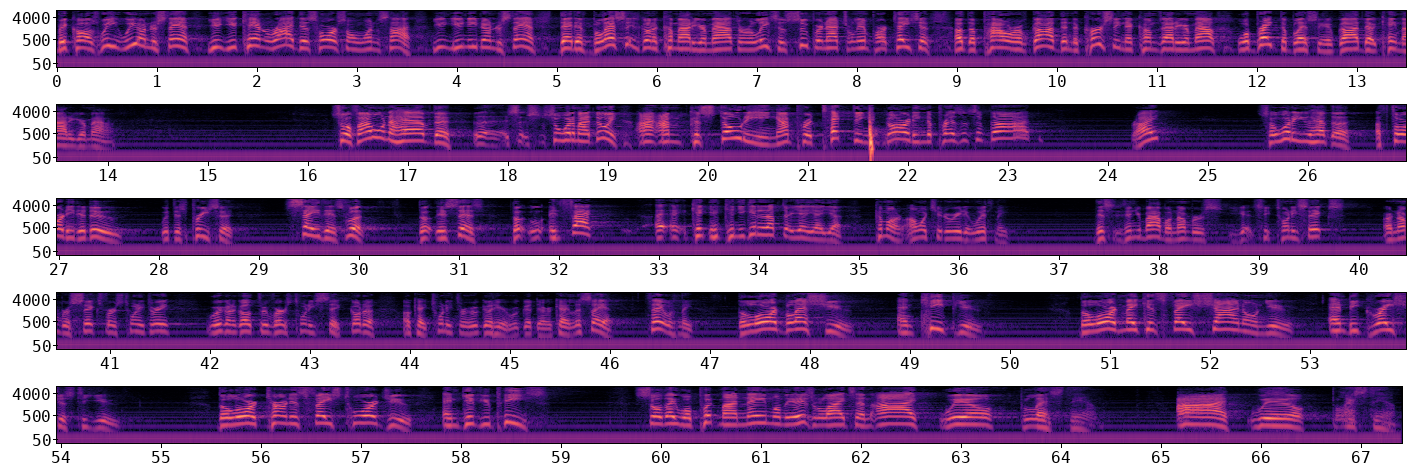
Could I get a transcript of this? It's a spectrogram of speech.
Because we, we understand you, you can't ride this horse on one side. You, you need to understand that if blessing is going to come out of your mouth or release a supernatural impartation of the power of God, then the cursing that comes out of your mouth will break the blessing of God that came out of your mouth. So if I want to have the, uh, so, what am I doing? I, I'm custodying, I'm protecting and guarding the presence of God. Right? So what do you have the authority to do with this priesthood? Say this. Look, it says, in fact, uh, uh, can, you get it up there? Yeah, yeah, yeah. Come on, I want you to read it with me. This is in your Bible, Numbers see 26 or Numbers 6, verse 23. We're going to go through verse 26. Go to, okay, 23. We're good here. We're good there. Okay, let's say it. Say it with me. The Lord bless you and keep you. The Lord make his face shine on you and be gracious to you. The Lord turn his face toward you and give you peace. So they will put my name on the Israelites and I will bless them. I will bless them.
